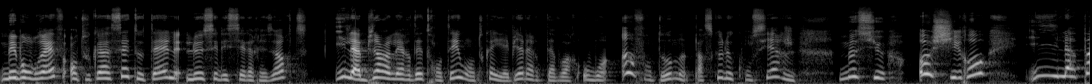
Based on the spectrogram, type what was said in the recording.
Mais bon, bref, en tout cas, cet hôtel, le Celestial Resort, il a bien l'air d'être hanté, ou en tout cas, il a bien l'air d'avoir au moins un fantôme, parce que le concierge, monsieur Oshiro, il a pas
